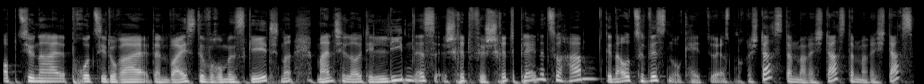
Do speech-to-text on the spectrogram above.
optional, prozedural, dann weißt du, worum es geht. Ne? Manche Leute lieben es, Schritt für Schritt Pläne zu haben, genau zu wissen, okay, zuerst mache ich das, dann mache ich das, dann mache ich das.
